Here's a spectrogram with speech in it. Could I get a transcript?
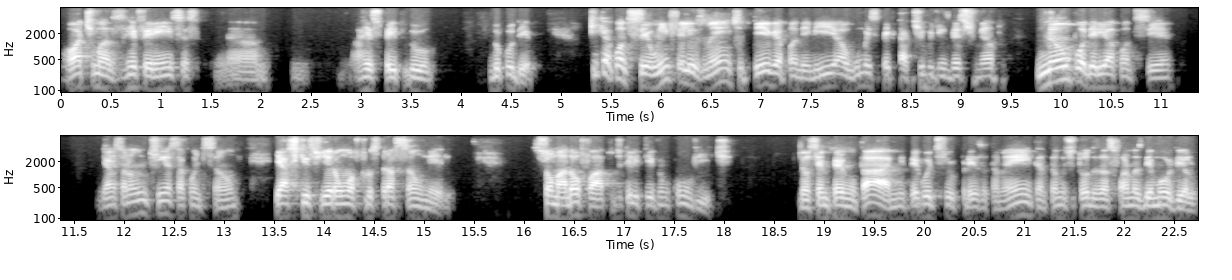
ótimas referências uh, a respeito do, do Cudê. O que, que aconteceu? Infelizmente, teve a pandemia, alguma expectativa de investimento não poderia acontecer. O Arsenal não tinha essa condição, e acho que isso gerou uma frustração nele, somado ao fato de que ele teve um convite. Você me perguntar, me pegou de surpresa também, tentamos de todas as formas demovê-lo.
